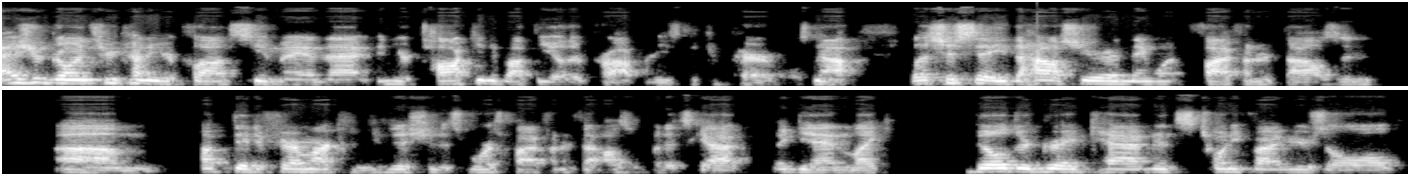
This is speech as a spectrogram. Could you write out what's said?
as you're going through kind of your Cloud CMA and that, and you're talking about the other properties, the comparables. Now, let's just say the house you're in, they want 500,000. Um, updated fair market condition is worth 500,000, but it's got, again, like builder grade cabinets, 25 years old,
